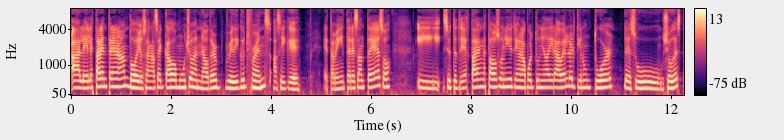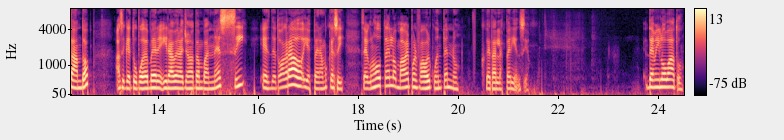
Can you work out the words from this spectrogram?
al él estar entrenando, ellos se han acercado mucho and now they're really good friends. Así que está bien interesante eso. Y si usted está en Estados Unidos y tiene la oportunidad de ir a verlo, él tiene un tour de su show de stand-up. Así que tú puedes ver, ir a ver a Jonathan Van Ness si es de tu agrado y esperamos que sí. Si alguno de ustedes los va a ver, por favor, cuéntenos qué tal la experiencia. Demi Lovato.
